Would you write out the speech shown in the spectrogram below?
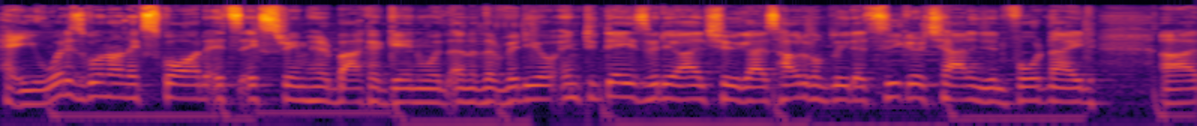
Hey what is going on X squad? It's X-Treme here back again with another video. In today's video I'll show you guys how to complete a secret challenge in Fortnite uh,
